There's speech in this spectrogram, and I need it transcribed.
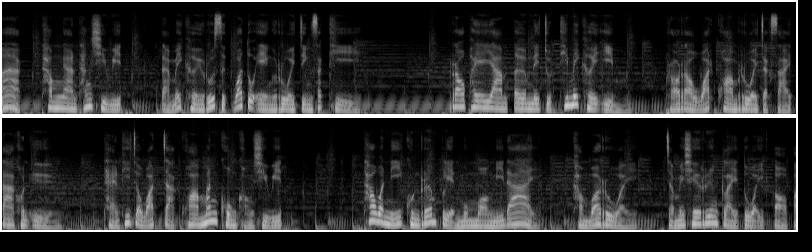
มากทำงานทั้งชีวิต แต่ไม่เคยรู้สึกว่าตัวเองรวยจริงสักที เราพยายามเติมในจุดที่ไม่เคยอิ่ม เพราะเราวัดความรวยจากสายตาคนอื่น แทนที่จะวัดจากความมั่นคงของชีวิต ถ้าวันนี้คุณเริ่มเปลี่ยนมุมมองนี้ได้คำว่ารวยจะไม่ใช่เรื่องไกลตัวอีกต่อไป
